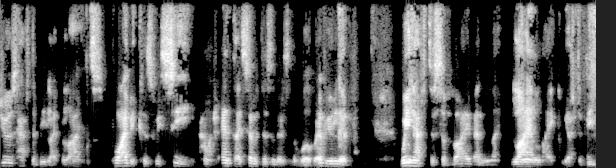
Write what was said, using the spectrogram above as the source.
Jews have to be like lions. Why? Because we see how much anti-Semitism there is in the world. Wherever you live, we have to survive and like lion-like. We have to be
